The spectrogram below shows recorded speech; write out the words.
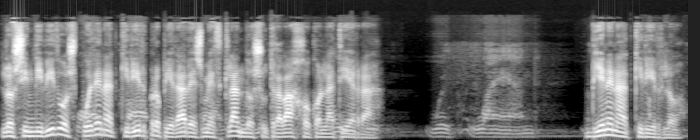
Los individuos pueden adquirir propiedades mezclando su trabajo con la tierra. Vienen a adquirirlo.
